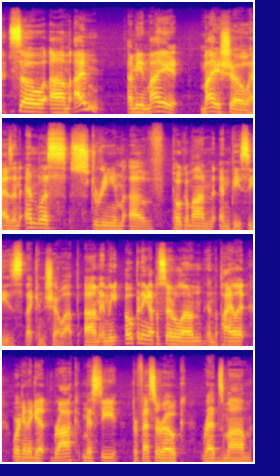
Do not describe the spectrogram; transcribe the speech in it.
so um, I'm. I mean, my my show has an endless stream of Pokemon NPCs that can show up. Um, in the opening episode alone, in the pilot, we're gonna get Brock, Misty, Professor Oak, Red's mom.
